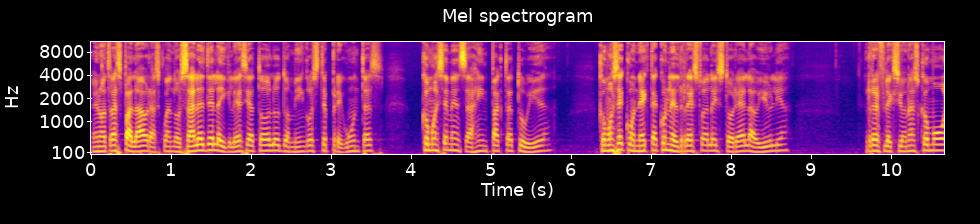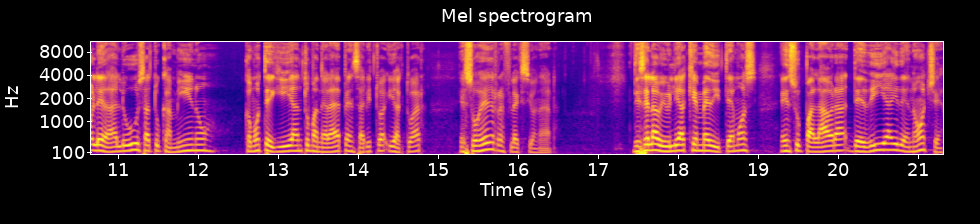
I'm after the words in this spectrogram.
En otras palabras, cuando sales de la iglesia todos los domingos te preguntas cómo ese mensaje impacta tu vida, cómo se conecta con el resto de la historia de la Biblia. Reflexionas cómo le da luz a tu camino, cómo te guía en tu manera de pensar y, y actuar. Eso es reflexionar. Dice la Biblia que meditemos en su palabra de día y de noche.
